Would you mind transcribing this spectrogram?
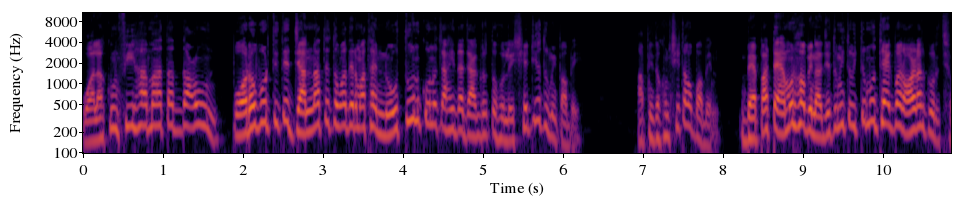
ওয়ালাকুম ফিহা মা তাদ্দাউন। পরবর্তীতে জান্নাতে তোমাদের মাথায় নতুন কোনো চাহিদা জাগ্রত হলে সেটিও তুমি পাবে। আপনি তখন সেটাও পাবেন। ব্যাপারটা এমন হবে না যে তুমি তো ইতিমধ্যে একবার অর্ডার করেছ,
